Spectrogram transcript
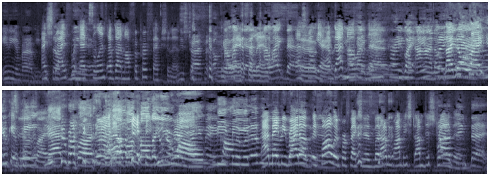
any environment, i you strive for we- excellence i've gotten off for perfectionist. You perfectionist strive for. Okay. I I like Excellent. that. I like I that. strive, yeah i've gotten You off like for that. that She's like, uh-uh, don't I know, that. right? You can paint like- that bus, whatever color you, can want. write it, Beep, call it beep. whatever you i may be right up it. and falling perfectionist but i'm i'm, be, I'm just But I striving think that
